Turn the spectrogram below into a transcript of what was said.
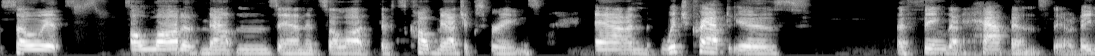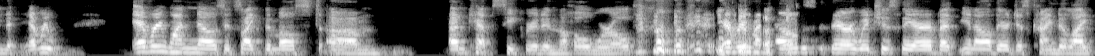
So it's a lot of mountains, and it's a lot. It's called Magic Springs, and witchcraft is a thing that happens there. They every everyone knows it's like the most um, unkept secret in the whole world. Everyone knows that there are witches there, but you know they're just kind of like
